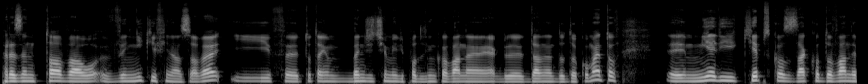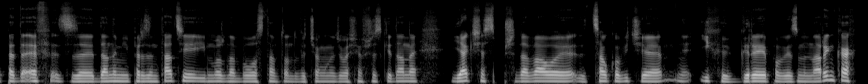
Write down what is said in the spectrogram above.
prezentował wyniki finansowe i w, tutaj będziecie mieli podlinkowane jakby dane do dokumentów. E, Mieli kiepsko zakodowany PDF z danymi prezentacji i można było stamtąd wyciągnąć właśnie wszystkie dane, jak się sprzedawały całkowicie ich gry powiedzmy na rynkach.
